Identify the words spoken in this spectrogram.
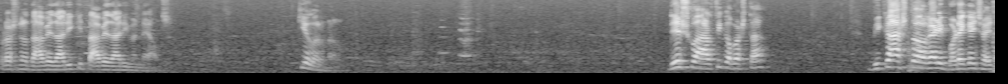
प्रश्न दावेदारी कि ताबेदारी भन्ने आउँछ? के गर्न देशको आर्थिक अवस्था विकास त अगाडि बढेकै छैन।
